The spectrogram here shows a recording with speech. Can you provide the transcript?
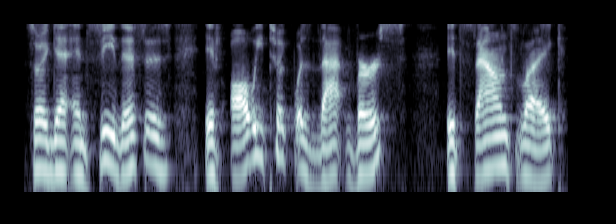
So again, and see, this is if all we took was that verse, it sounds like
